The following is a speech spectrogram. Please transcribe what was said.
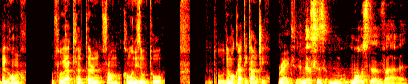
back home. Slovakia turned from communism to to democratic country. Right. And this is m- most of uh,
